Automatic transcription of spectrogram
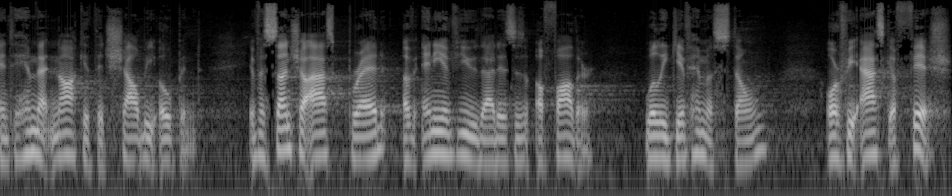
and to him that knocketh it shall be opened. If a son shall ask bread of any of you that is a father, will he give him a stone? Or if he ask a fish,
